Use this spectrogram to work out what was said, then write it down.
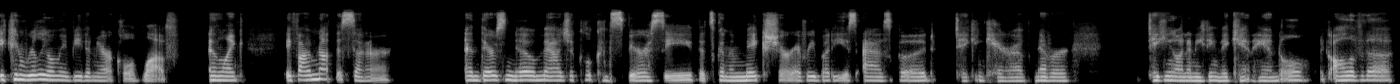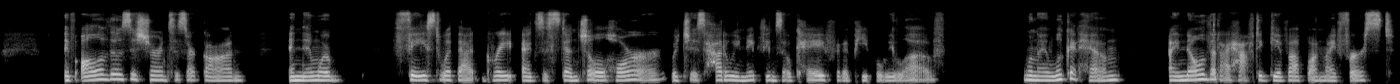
it can really only be the miracle of love. And like, if I'm not the center and there's no magical conspiracy that's going to make sure everybody is as good, taken care of, never taking on anything they can't handle, like all of the, if all of those assurances are gone, and then we're faced with that great existential horror, which is how do we make things okay for the people we love? When I look at him, I know that I have to give up on my first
